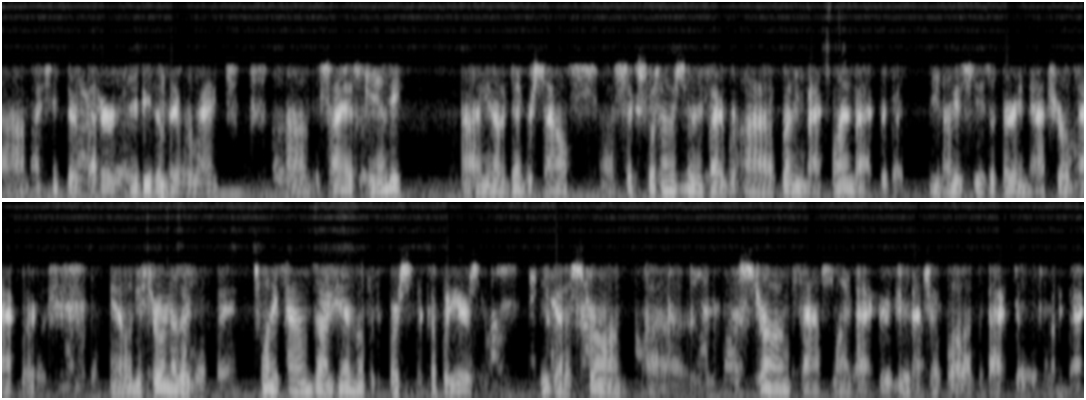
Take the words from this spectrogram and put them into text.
Um, I think they're better maybe than they were ranked. Um, Isaias Gandy, uh, you know, Denver South, uh, six foot, 175 uh, running back linebacker, but you know, he's he's a very natural tackler. You know, when you throw another 20 pounds on him over the course of a couple of years, you've got a strong, uh, a strong, fast linebacker who can match up well at the backfield with running back.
